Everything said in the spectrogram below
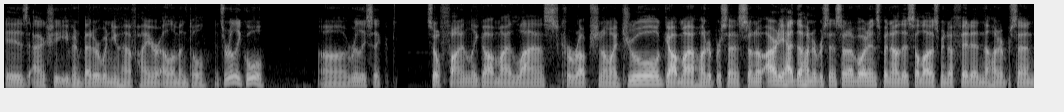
is actually even better when you have higher elemental. It's really cool. Uh, really sick. So finally got my last corruption on my jewel, got my 100% stun. I already had the 100% stun avoidance, but now this allows me to fit in the 100%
